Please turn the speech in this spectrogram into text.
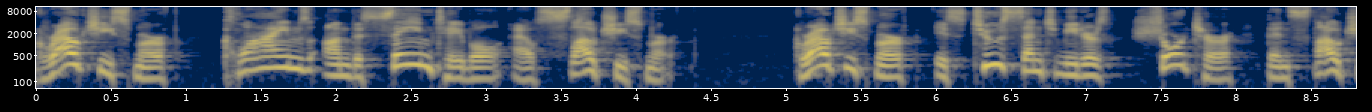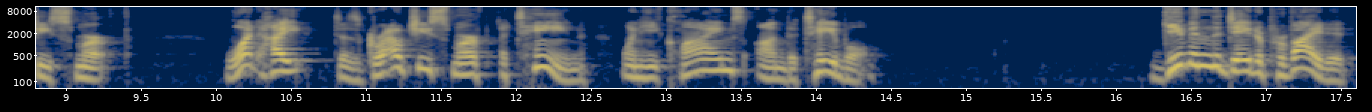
Grouchy Smurf climbs on the same table as Slouchy Smurf. Grouchy Smurf is 2 centimeters shorter than Slouchy Smurf. What height does Grouchy Smurf attain when he climbs on the table? Given the data provided,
